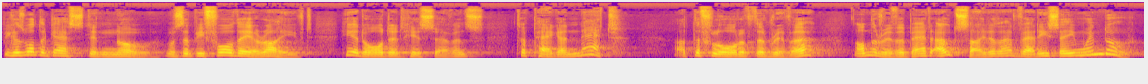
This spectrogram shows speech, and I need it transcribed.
because what the guests didn't know was that before they arrived, he had ordered his servants to peg a net at the floor of the river, on the riverbed, outside of that very same window,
